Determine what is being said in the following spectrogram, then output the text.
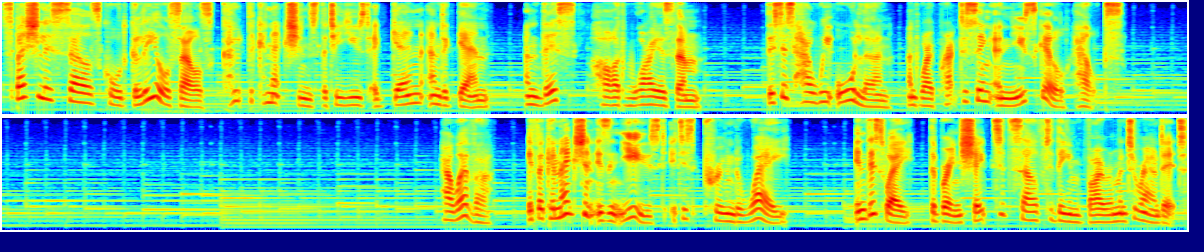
Specialist cells called glial cells coat the connections that are used again and again, and this hardwires them. This is how we all learn and why practicing a new skill helps. However, if a connection isn't used, it is pruned away. In this way, the brain shapes itself to the environment around it.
